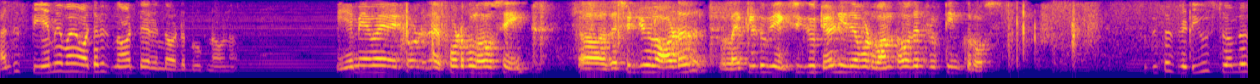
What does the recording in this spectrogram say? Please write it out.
And this PMAY order is not there in the order book now, no? PMAY, I told affordable housing, uh, residual order likely to be executed is about 1,015 crores. So this has reduced from the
